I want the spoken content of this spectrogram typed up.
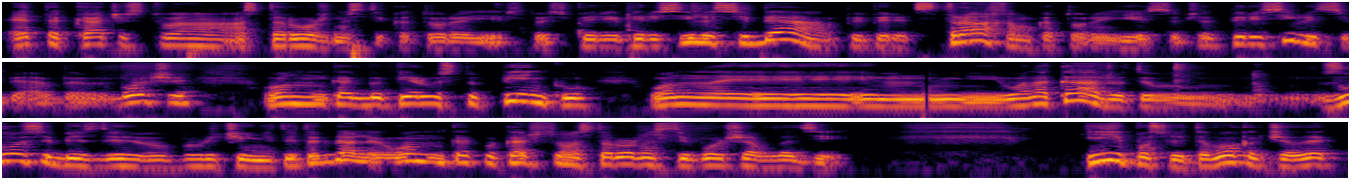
Это качество осторожности, которое есть. То есть пересилить себя перед страхом, который есть. Человек пересилит себя. Больше он как бы первую ступеньку, он э, его накажет, зло себе причинит и так далее. Он как бы качеством осторожности больше овладеет. И после того, как человек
